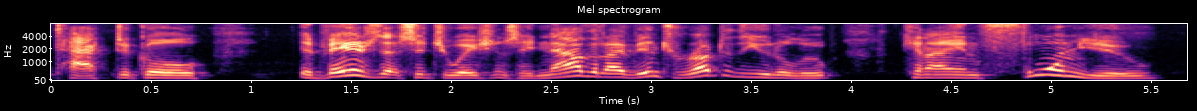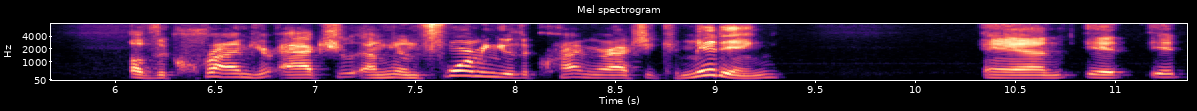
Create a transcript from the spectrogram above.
tactical advantage of that situation. Say, now that I've interrupted the OODA loop, can I inform you of the crime you're actually? I'm informing you of the crime you're actually committing, and it it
